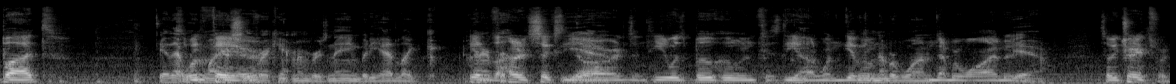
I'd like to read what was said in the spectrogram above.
but Yeah, that one wide fair- receiver, I can't remember his name, but he had like he had 160 Yeah. yards, and he was boohooing because Deion wouldn't give him number one. number one. Yeah, So he transferred.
